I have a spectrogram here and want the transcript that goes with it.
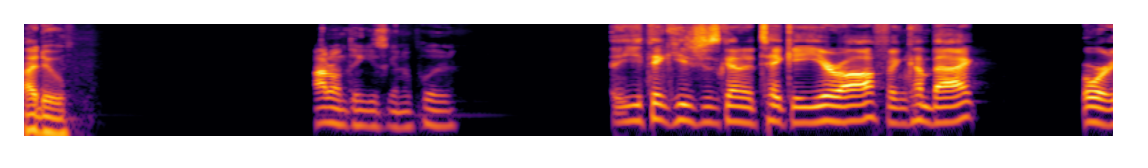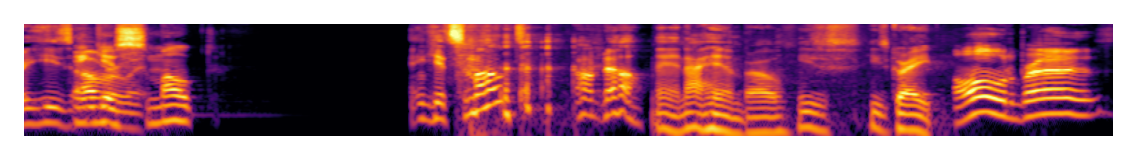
I do. I don't think he's gonna play. You think he's just gonna take a year off and come back, or he's And over get with smoked. and get smoked? oh no! Man, not him, bro. He's he's great. Old, bruh. It's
